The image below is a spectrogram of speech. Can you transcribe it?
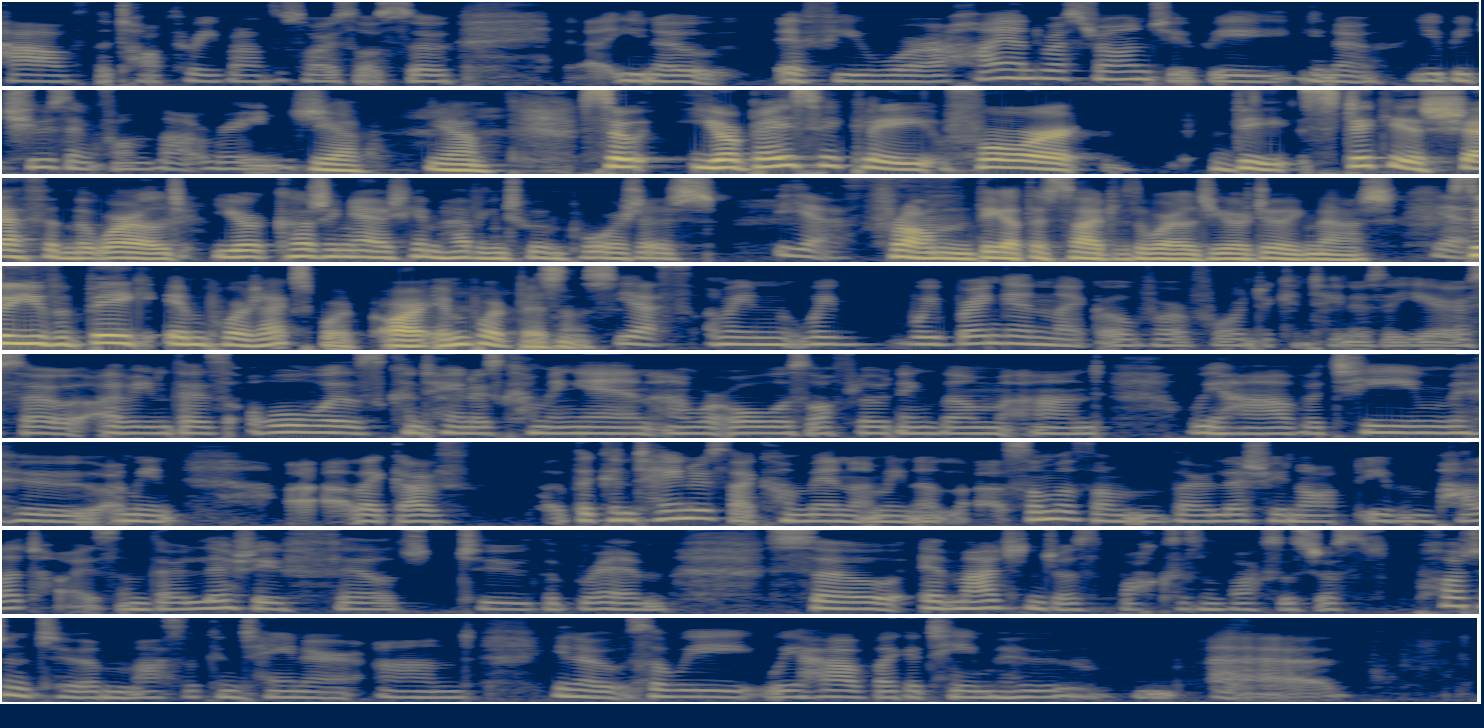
have the top three brands of soy sauce. So, uh, you know, if you were a high end restaurant, you'd be, you know, you'd be choosing from that range. Yeah, yeah. So, you're basically for the stickiest chef in the world, you're cutting out him having to import it yes. from the other side of the world. You're doing that. Yes. So you have a big import export or import business. Yes. I mean, we, we bring in like over 400 containers a year. So, I mean, there's always containers coming in and we're always offloading them. And we have a team who, I mean, uh, like I've the containers that come in, I mean, some of them they're literally not even palletized and they're literally filled to the brim. So imagine just boxes and boxes just put into a massive container, and you know, so we we have like a team who. Uh,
